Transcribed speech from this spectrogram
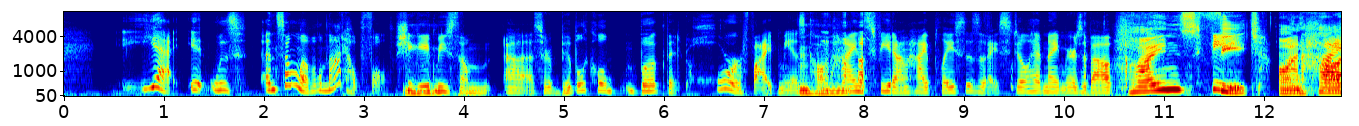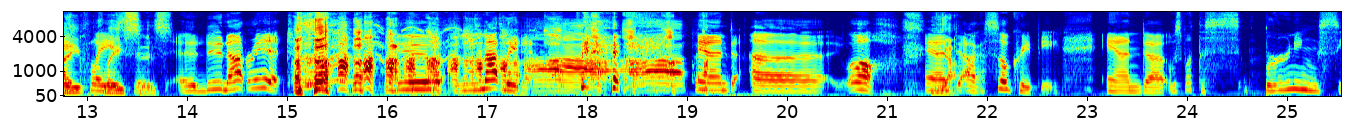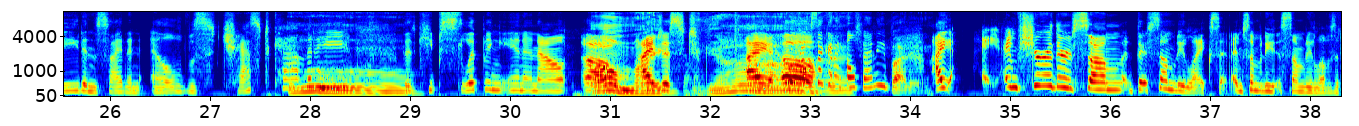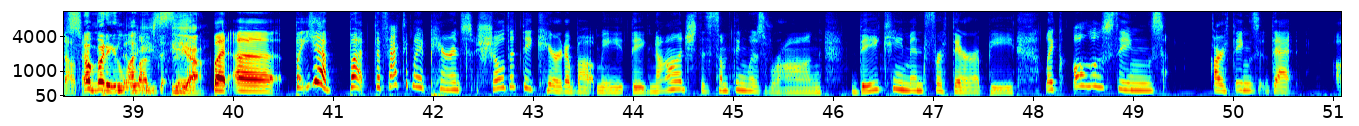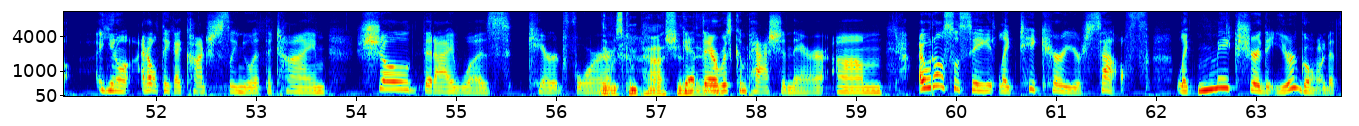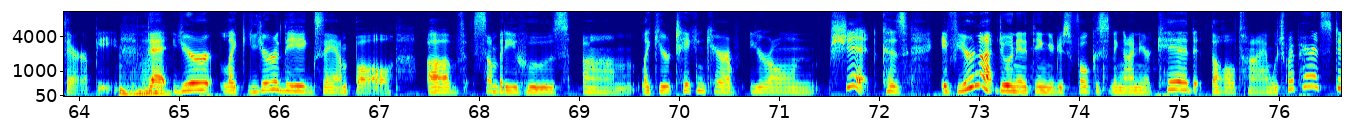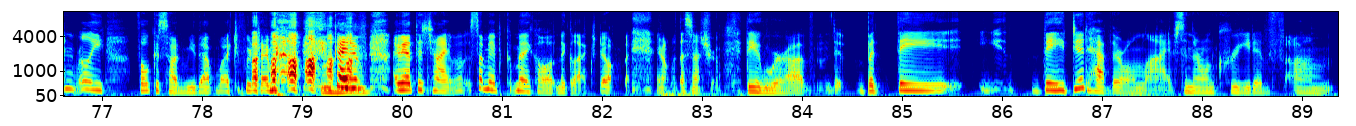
yeah it was on some level not helpful. She gave Mhm. me some uh, sort of biblical book that horrified me. It's called Mhm. hind's feet on high places that i still have nightmares about. Hind's feet, on, high places. Uh, do not read it. Do not read it. And uh oh and uh, so creepy. And uh, it was about the s- burning seed inside an elf's chest cavity Ooh. that keeps slipping in and out. Oh, Ugh, my i just God. How's that oh. going to help anybody? I, I i'm sure there's some there's somebody likes it i'm somebody somebody loves it out there. Somebody Loves likes it. it. Yeah. But uh but yeah, but the fact that my parents showed that they cared about me, they acknowledged that something was wrong, they came in for therapy, like all those things are things that uh, you know, I don't think I consciously knew at the time showed that I was cared for. There was compassion Yeah, there. there was compassion there. Um, I would also say, like, take care of yourself. Like, make sure that you're going to therapy. Mhm. That you're like you're the example of somebody who's um, like you're taking care of your own shit. Because if you're not doing anything, you're just focusing on your kid the whole time. Which my parents didn't really focus on me that much. Which I'm kind of. I mean, at the time, some may, may call it neglect. No, know, that's not true. They were, uh, but they they did have their own lives and their own creative, um,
